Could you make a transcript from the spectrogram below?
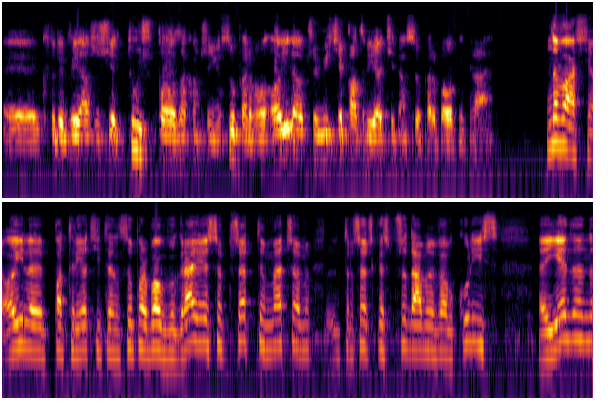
e, który wydarzy się tuż po zakończeniu Super Bowl, o ile oczywiście Patrioci ten Super Bowl wygrają. No właśnie, o ile Patrioci ten Super Bowl wygrają, jeszcze przed tym meczem troszeczkę sprzedamy wam kulis. Jeden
